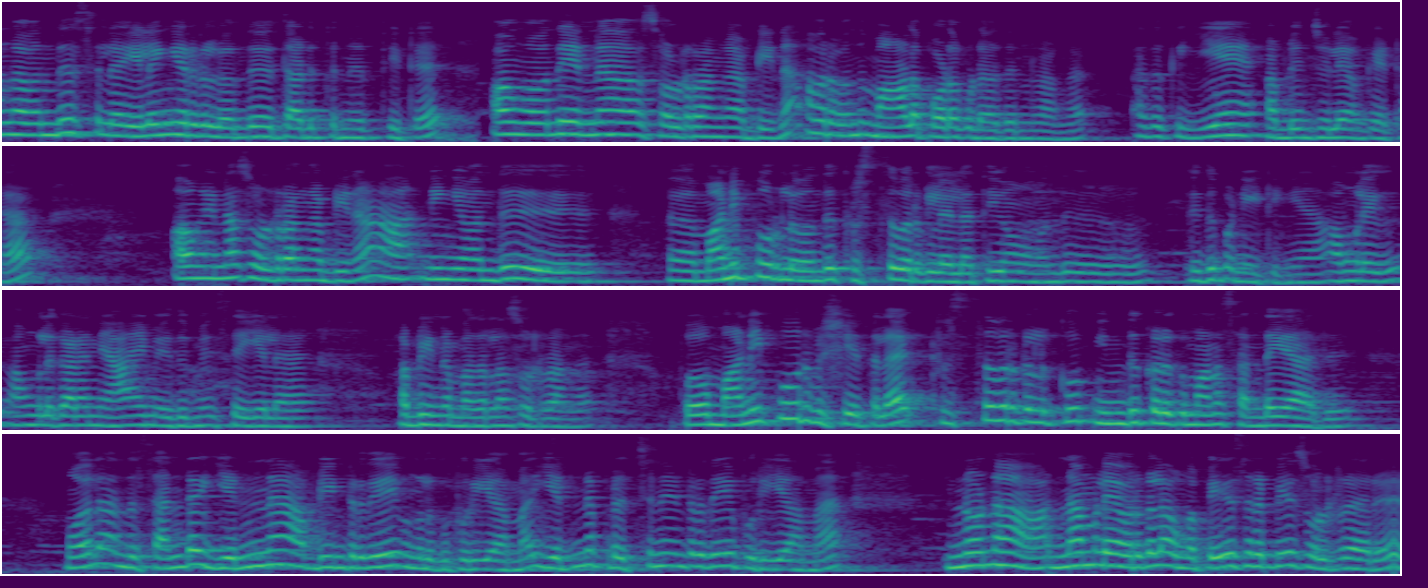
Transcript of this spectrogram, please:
அங்கே வந்து சில இளைஞர்கள் வந்து தடுத்து நிறுத்திட்டு அவங்க வந்து என்ன சொல்கிறாங்க அப்படின்னா அவரை வந்து மாலை போடக்கூடாதுன்றாங்க. அதுக்கு ஏன் அப்படின்னு சொல்லி அவங்க கேட்டால் அவங்க என்ன சொல்கிறாங்க அப்படின்னா நீங்கள் வந்து மணிப்பூரில் வந்து கிறிஸ்தவர்கள் எல்லாத்தையும் வந்து இது பண்ணிட்டீங்க. அவங்களுக்கு அவங்களுக்கான நியாயம் எதுவுமே செய்யலை அப்படின்ற மாதிரிலாம் சொல்கிறாங்க இப்போ மணிப்பூர் விஷயத்தில் கிறிஸ்தவர்களுக்கும் இந்துக்களுக்குமான சண்டையா அது? முதல்ல அந்த சண்டை என்ன அப்படின்றதே இவங்களுக்கு புரியாமல் என்ன பிரச்சனைன்றதே புரியாமல் இன்னொன்று அண்ணாமலை அவர்கள் அவங்க பேசுகிறப்பே சொல்கிறாரு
